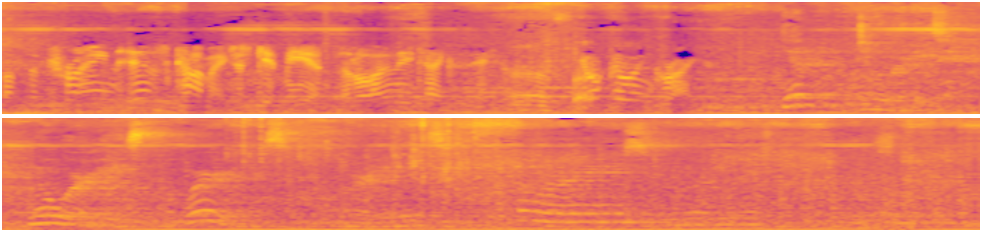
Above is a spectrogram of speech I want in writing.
But the train is coming. Just get me in. It'll only take a second. Ah. You're doing great. Yep, do it. No worries. No worries. No worries. No worries. No worries.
